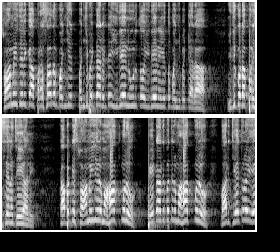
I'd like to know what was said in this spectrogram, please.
స్వామీజీలకి ఆ ప్రసాదం పంచి పంచిపెట్టారంటే ఇదే నూనెతో ఇదే నెయ్యితో పంచిపెట్టారా? ఇది కూడా పరిశీలన చేయాలి. కాబట్టి స్వామీజీలు మహాత్ములు పీఠాధిపతులు మహాత్ములు వారి చేతిలో ఏ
